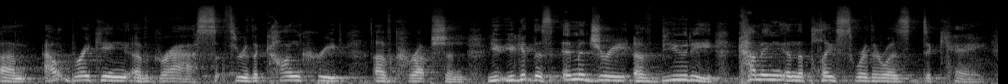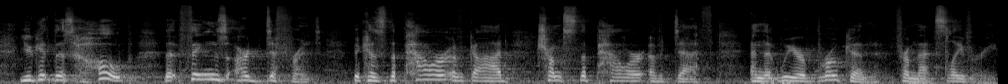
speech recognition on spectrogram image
um, outbreaking of grass through the concrete of corruption. You, you get this imagery of beauty coming in the place where there was decay. You get this hope that things are different because the power of God trumps the power of death, and that we are broken from that slavery.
